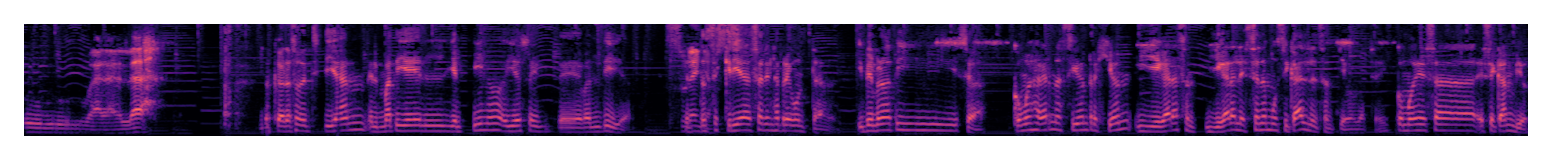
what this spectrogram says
Uh, alala. Los cabros son de Chillán, el Mati y el, y el Pino, y yo soy de Valdivia. Sureños. Entonces quería hacerles la pregunta. Y primero a ti, Seba. Cómo es haber nacido en región y llegar a, San- llegar a la escena musical de Santiago, ¿cachai? ¿Cómo es esa, ese cambio?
